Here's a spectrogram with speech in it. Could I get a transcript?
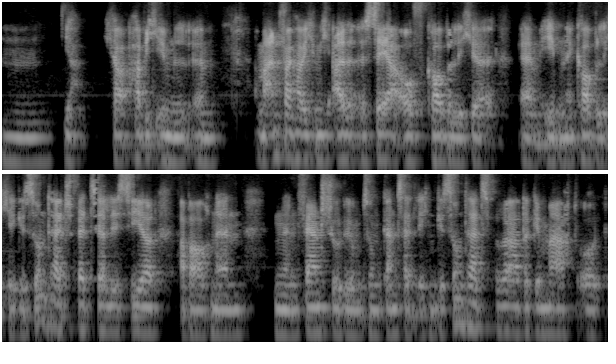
mh, hm, ja, habe ich eben, ähm, am Anfang habe ich mich sehr auf körperliche ähm, Ebene, körperliche Gesundheit spezialisiert, habe auch einen, ein Fernstudium zum ganzheitlichen Gesundheitsberater gemacht, und,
